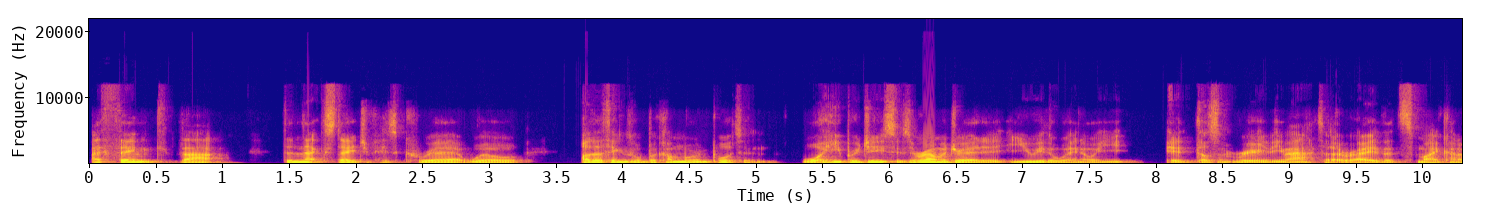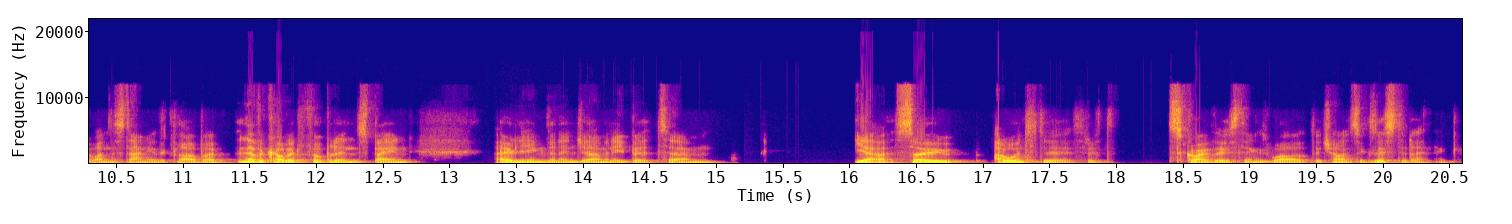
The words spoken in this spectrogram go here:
I think that the next stage of his career will other things will become more important. What he produces at Real Madrid, you either win or you, it doesn't really matter, right? That's my kind of understanding of the club. I've never covered football in Spain, only England and Germany, but um, yeah. So I wanted to sort of describe those things while the chance existed. I think.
